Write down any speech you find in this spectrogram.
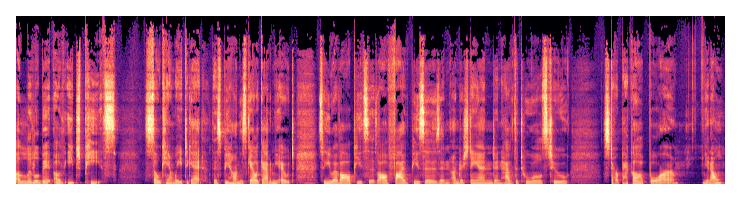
a little bit of each piece. So can't wait to get this Beyond the Scale Academy out. So you have all pieces, all five pieces, and understand and have the tools to start back up or, you know,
